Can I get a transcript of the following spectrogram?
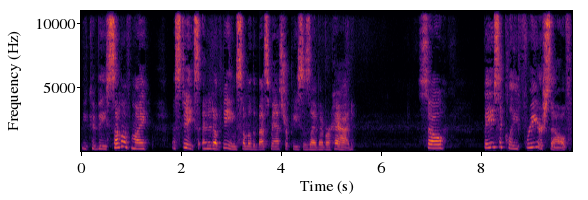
You could be, some of my mistakes ended up being some of the best masterpieces I've ever had. So basically free yourself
